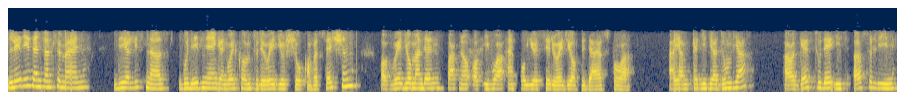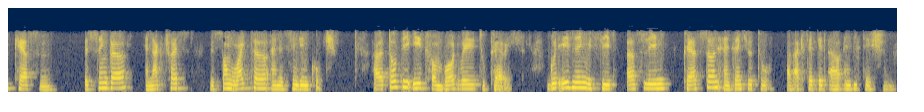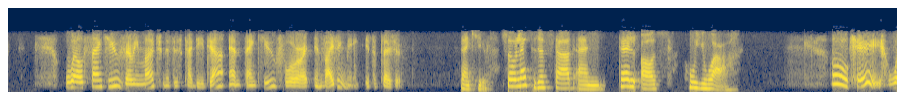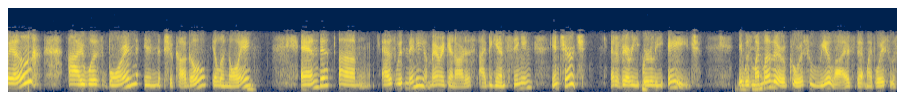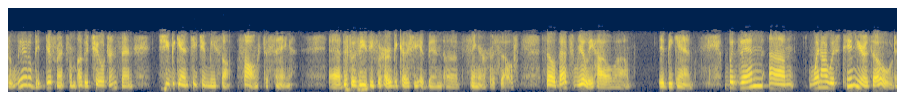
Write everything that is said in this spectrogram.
Ladies and gentlemen, dear listeners, good evening and welcome to the radio show conversation of Radio Manden, partner of Ivoire Info USA, the radio of the diaspora. I am Kadidia Doumbia. Our guest today is Ursuline Kairson, a singer, an actress, a songwriter, and a singing coach. Our topic is From Broadway to Paris. Good evening, Mrs. Ursuline Kairson, and thank you to have accepted our invitation. Well, thank you very much, Mrs. Kadidia, and thank you for inviting me. It's a pleasure. Thank you. So let's just start and tell us who you are. Okay, well, I was born in Chicago, Illinois, mm. And um, as with many American artists, I began singing in church at a very early age. It was my mother, of course, who realized that my voice was a little bit different from other children's, and she began teaching me so- songs to sing. Uh, this was easy for her because she had been a singer herself. So that's really how uh, it began. But then, um, when I was 10 years old,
